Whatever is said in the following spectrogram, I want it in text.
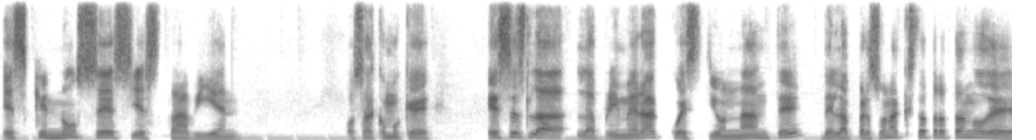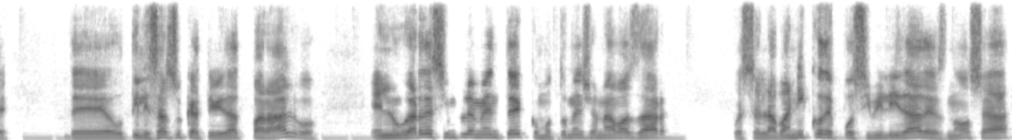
es que no sé si está bien. O sea, como que esa es la, la primera cuestionante de la persona que está tratando de, de utilizar su creatividad para algo, en lugar de simplemente, como tú mencionabas, dar pues el abanico de posibilidades, ¿no? O sea,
